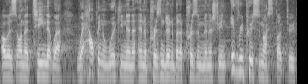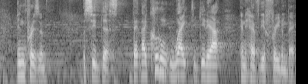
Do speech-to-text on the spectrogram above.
I was on a team that were, were helping and working in a, in a prison, doing a bit of prison ministry, and every person I spoke to in prison said this that they couldn't wait to get out and have their freedom back.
